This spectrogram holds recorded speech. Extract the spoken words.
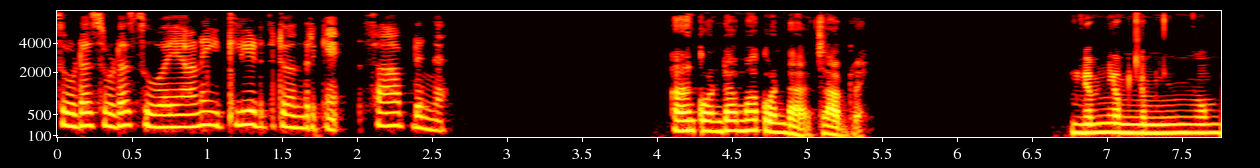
சுட சுட சுவையான இட்லி எடுத்துட்டு வந்திருக்கேன். சாப்பிடுங்க. ஆ கொண்டாமா கொண்டா. சாப்பிட்றேன். ஞம், ஞம், ஞம், ஞம்.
